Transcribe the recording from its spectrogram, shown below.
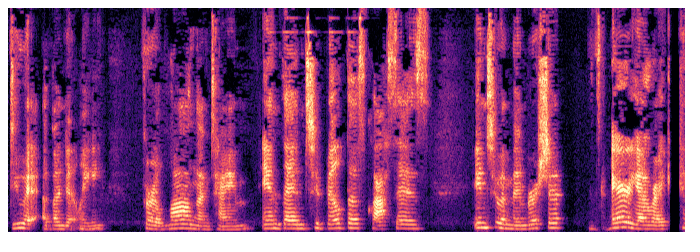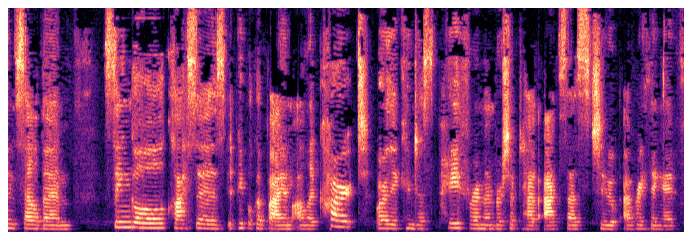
do it abundantly mm-hmm. for a long, long time. And then to build those classes into a membership area where I can sell them single classes. People could buy them a la carte, or they can just pay for a membership to have access to everything I've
